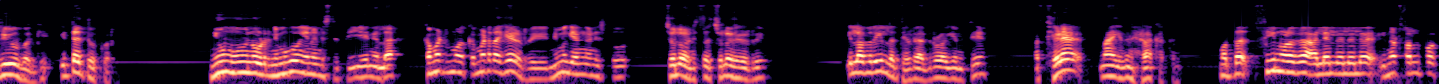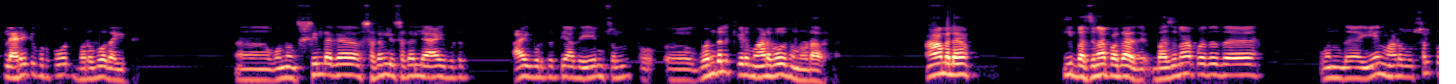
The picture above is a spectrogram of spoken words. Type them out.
ರಿವ್ಯೂ ಬಗ್ಗೆ. ಇಟ್ಟೇ ತಿಳ್ಕೊರಿ. ನೀವು ಮೂವಿ ನೋಡ್ರಿ, ನಿಮಗೂ ಏನು ಅನಿಸ್ತೈತಿ, ಏನಿಲ್ಲ. ಕಮೆಂಟ್ ಕಮೆಂಟ್ದಾಗ ಹೇಳ್ರಿ, ನಿಮಗೆ ಹೆಂಗೆ ಅನಿಸ್ತು? ಚಲೋ ಅನಿಸ್ತು ಚಲೋ ಹೇಳ್ರಿ. ಇಲ್ಲಾಂದ್ರೆ ಇಲ್ಲ ಅಂತ ಹೇಳ್ರಿ, ಅದ್ರೊಳಗೆ ಏನೈತಿ? ಅಂತ ಹೇಳೇ ನಾ ಇದನ್ನ ಹೇಳಕತ್ತೇನೆ ಮತ್ತು ಸೀನ್ ಒಳಗೆ ಅಲ್ಲೆಲ್ಲೆಲ್ಲೆ ಇನ್ನೊಂದು ಸ್ವಲ್ಪ ಕ್ಲಾರಿಟಿ ಕೊಡ್ಕೋತ ಬರ್ಬೋದಾಗಿತ್ತು ರೀ ಒಂದೊಂದು ಸೀನ್ದಾಗ ಸಡನ್ಲಿ ಸಡನ್ಲಿ ಆಗಿಬಿಟ್ಟು ಆಗಿಬಿಡ್ತೈತಿ. ಅದು ಏನು ಸ್ವಲ್ಪ ಗೊಂದಲ ಗೊಂದಲಕ್ಕೀಡು ಮಾಡ್ಬೋದು ನೋಡವ್ರನ್ನ ಆಮೇಲೆ ಈ ಭಜನಾ ಪದ ಭಜನಾ ಪದದ ಒಂದು ಏನು ಮಾಡ್ಬೋದು ಸ್ವಲ್ಪ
